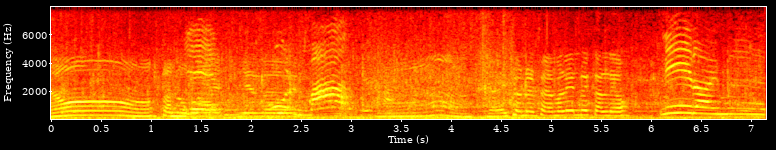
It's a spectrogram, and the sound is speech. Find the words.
โอ้สนุกเลย เย็นเลอุ่ยนมาก อืมไหนชวนแฟนๆมาเล่นด้วยกันเร็ว นี่ลายมือเออ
